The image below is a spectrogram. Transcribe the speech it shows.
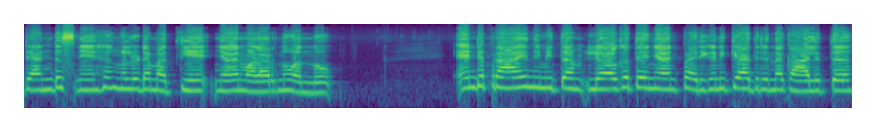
രണ്ട് സ്നേഹങ്ങളുടെ മധ്യേ ഞാൻ വളർന്നു വന്നു. എന്റെ പ്രായനിമിത്തം ലോകത്തെ ഞാൻ പരിഗണിക്കാതിരുന്ന കാലത്ത്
